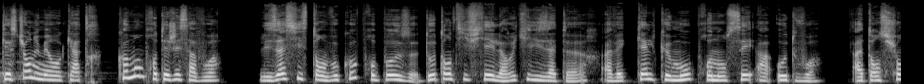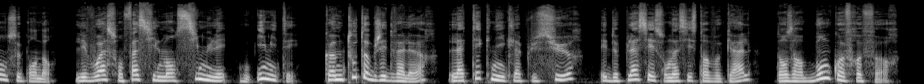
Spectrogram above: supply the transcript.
Question numéro 4. Comment protéger sa voix? Les assistants vocaux proposent d'authentifier leur utilisateur avec quelques mots prononcés à haute voix. Attention cependant, les voix sont facilement simulées ou imitées. Comme tout objet de valeur, la technique la plus sûre est de placer son assistant vocal dans un bon coffre-fort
